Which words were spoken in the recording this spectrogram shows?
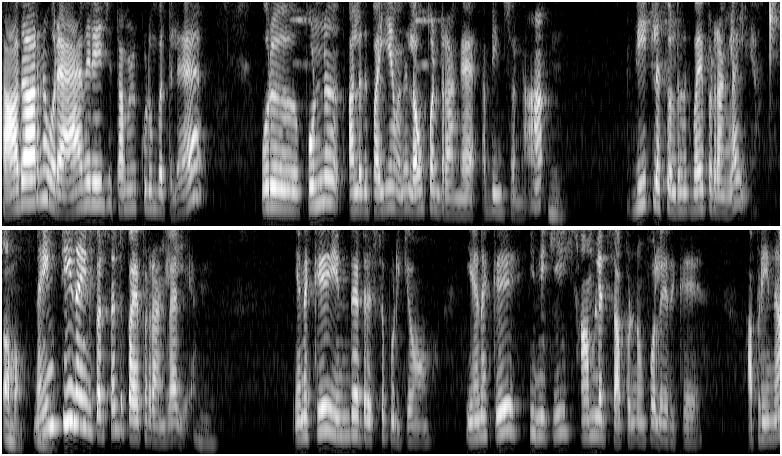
சாதாரண ஒரு ஆவரேஜ் தமிழ் குடும்பத்தில் ஒரு பொண்ணு அல்லது பையன் வந்து லவ் பண்ணுறாங்க அப்படின்னு சொன்னால். வீட்டில் சொல்கிறதுக்கு பயப்படுறாங்களா இல்லையா ஆமா நைன்டி நைன் பர்சன்ட் பயப்படுறாங்களா இல்லையா. எனக்கு இந்த ட்ரெஸ்ஸு பிடிக்கும். எனக்கு இன்னைக்கு ஆம்லெட் சாப்பிடணும் போல இருக்கு. அப்படின்னா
